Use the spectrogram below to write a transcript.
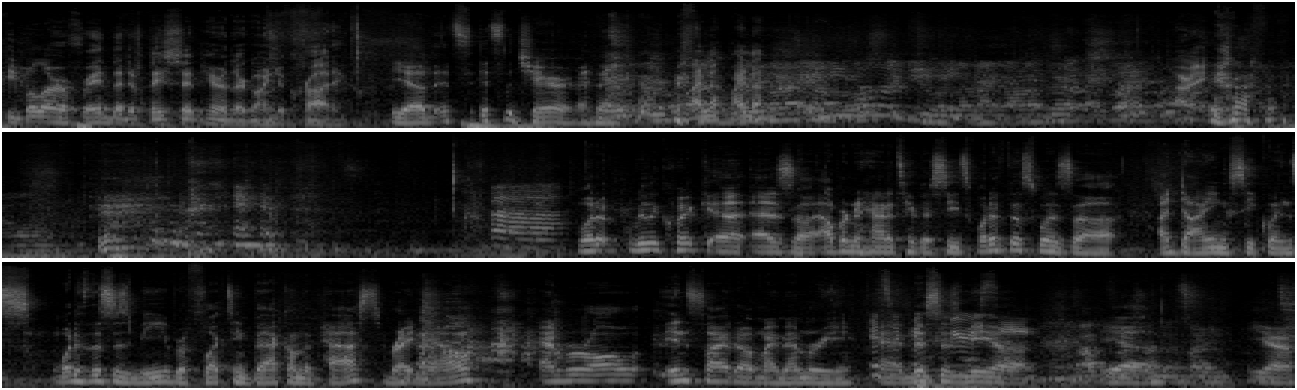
People are afraid that if they sit here, they're going to cry. Yeah it's it's the chair i think Mila, Mila. All right. Uh, What really quick uh, as uh, Albert and Hannah take their seats? What if this was uh, a dying sequence? What if this is me reflecting back on the past right now, and we're all inside of my memory, It's a and this is me. Uh, Yeah. person inside yeah.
